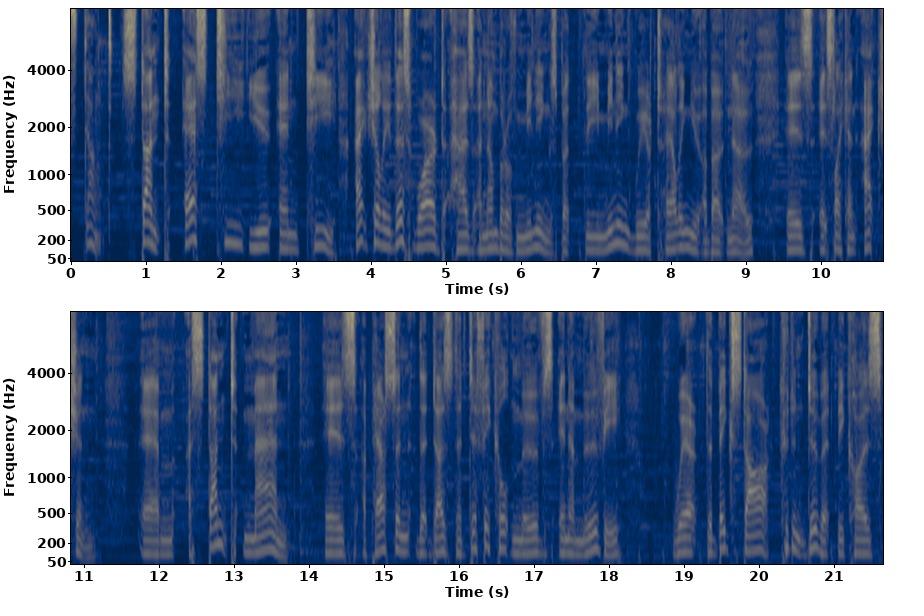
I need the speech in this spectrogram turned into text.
Stunt. Stunt, S T U N T. Actually, this word has a number of meanings, but the meaning we're telling you about now is it's like an action. Um, a stunt man is a person that does the difficult moves in a movie where the big star couldn't do it because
